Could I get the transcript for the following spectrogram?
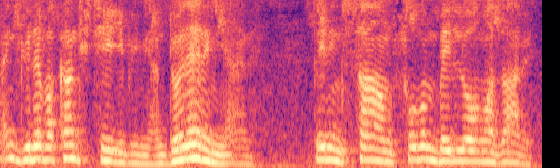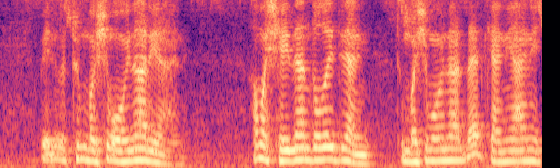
Ben güne bakan çiçeği gibiyim yani. Dönerim yani. Benim sağım solum belli olmaz abi. Benim tüm başım oynar yani. Ama şeyden dolayı değil yani tüm başım oynar derken yani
